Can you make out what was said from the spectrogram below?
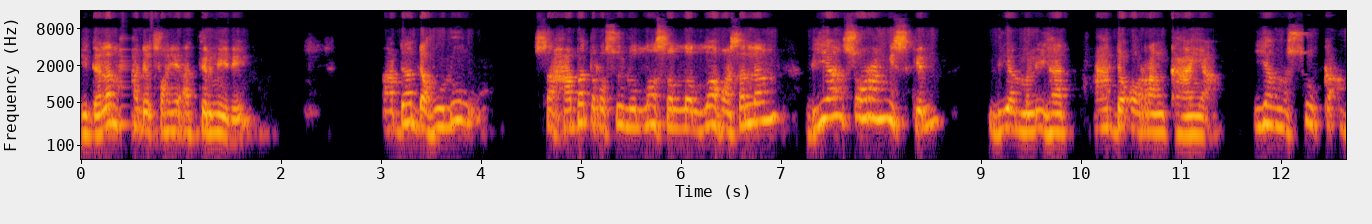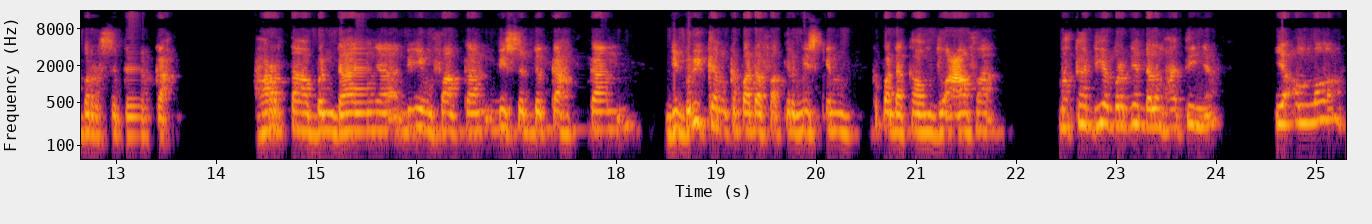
Di dalam hadis sahih At-Tirmidzi ada dahulu sahabat Rasulullah Sallallahu Alaihi Wasallam dia seorang miskin dia melihat ada orang kaya yang suka bersedekah. Harta bendanya diinfakkan disedekahkan diberikan kepada fakir miskin kepada kaum duafa. Maka dia berniat dalam hatinya ya Allah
